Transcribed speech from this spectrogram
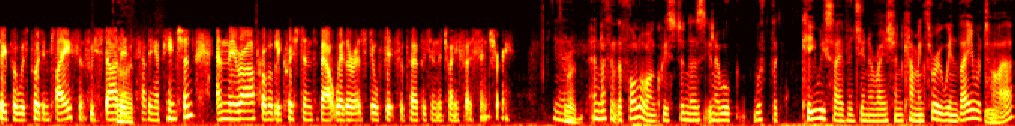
super was put in place, since we started Right. having a pension, and there are probably questions about whether it's still fit for purpose in the 21st century. Yeah, Right. and I think the follow-on question is, you know, with the KiwiSaver generation coming through when they retire,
